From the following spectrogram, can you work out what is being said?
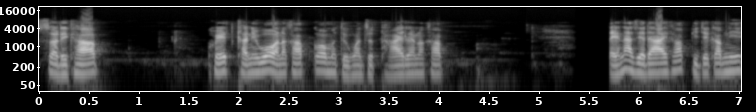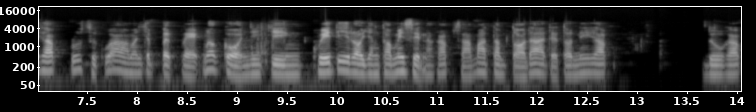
สวัสดีครับเควสคานิว l นะครับ ก็มาถึงวันสุดท้ายแล้วนะครับ แต่น่าเสียดายครับ กิจกรรมนี้ครับ รู้สึกว่ามันจะแปลกๆเมื่อก่อนจริงๆเควสที่เรายังทำไม่เสร็จนะครับ สามารถทำต่อได้แต่ตอนนี้ครับ ดูครับ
